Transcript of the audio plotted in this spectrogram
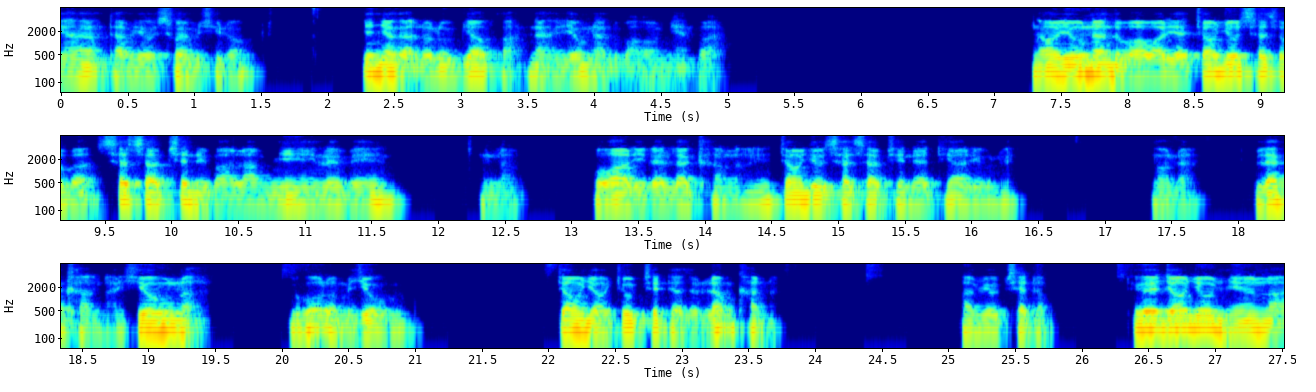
ရန်ဒါမျိုးဆွဲမရှိတော့ ပညာကလောလောပြောက်သွားနှံယုံနာတဘာဝမြင်သွားနော်ယုံနာတဘာဝတွေအကြောင်းကျိုးဆက်ဆက်ပါဆက်ဆက်ဖြစ်နေပါလားမြင်လည်းပဲဟုတ်လားဘဝတွေလည်းလက်ခံလာအကြောင်းကျိုးဆက်ဆက်ဖြစ်တဲ့တရားတွေကိုလည်းဟုတ်လားလက်ခံလာယုံလာဘုရားတော့မယုံဘူးကြောင်းကြောင်းကျိုးဖြစ်တယ်ဆိုလက်မခံတာအမျိုးဖြစ်တော့တကယ်ကြောင်းကျိုးမြင်လာ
